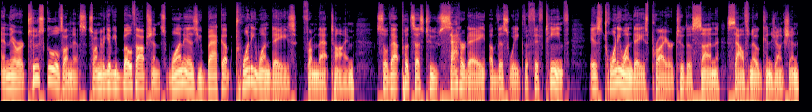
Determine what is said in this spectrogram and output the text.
and there are two schools on this. So I'm going to give you both options. One is you back up 21 days from that time. So that puts us to Saturday of this week, the 15th, is 21 days prior to the Sun South Node conjunction.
